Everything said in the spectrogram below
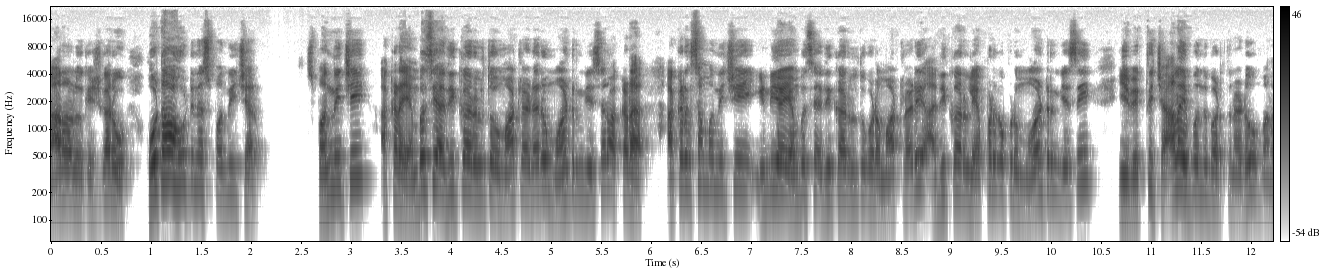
నారా లోకేష్ గారు హుటాహుటిన స్పందించారు. స్పందించి అక్కడ ఎంబసీ అధికారులతో మాట్లాడారు మానిటరింగ్ చేశారు. అక్కడ అక్కడికి సంబంధించి ఇండియా ఎంబసీ అధికారులతో కూడా మాట్లాడి అధికారులు ఎప్పటికప్పుడు మానిటరింగ్ చేసి ఈ వ్యక్తి చాలా ఇబ్బంది పడుతున్నాడు. మన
